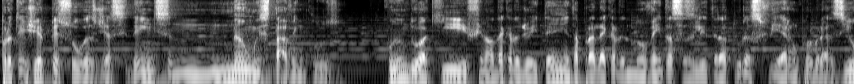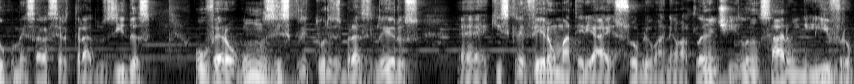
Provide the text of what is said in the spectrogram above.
proteger pessoas de acidentes não estava incluso. Quando aqui, final da década de 80 para a década de 90, essas literaturas vieram para o Brasil, começaram a ser traduzidas, houveram alguns escritores brasileiros é, que escreveram materiais sobre o Anel Atlante e lançaram em livro.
